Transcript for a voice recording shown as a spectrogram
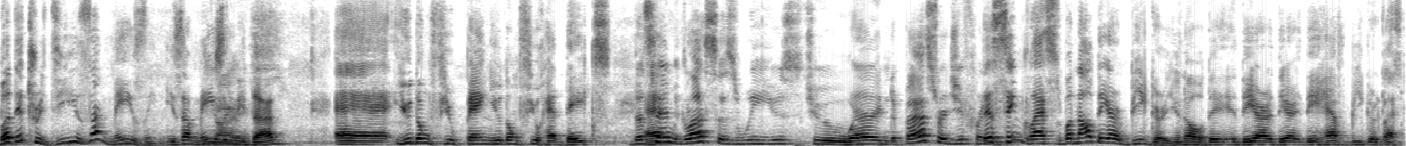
but the 3D is amazing. It's amazingly Nice. done. Uh, you don't feel pain, you don't feel headaches. The Uh, same glasses we used to wear in the past or different? the same glasses, but now they are bigger. You know, they they are they are, they have bigger glasses,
